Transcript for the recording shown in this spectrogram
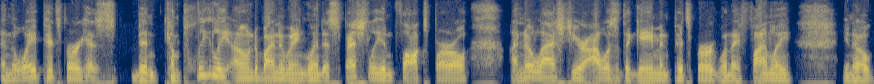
And the way Pittsburgh has been completely owned by New England, especially in Foxborough. I know last year I was at the game in Pittsburgh when they finally, you know,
